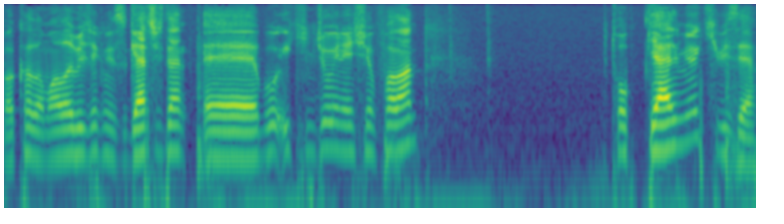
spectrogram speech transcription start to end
Bakalım alabilecek miyiz? Gerçekten eee, bu ikinci için falan top gelmiyor ki bize.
